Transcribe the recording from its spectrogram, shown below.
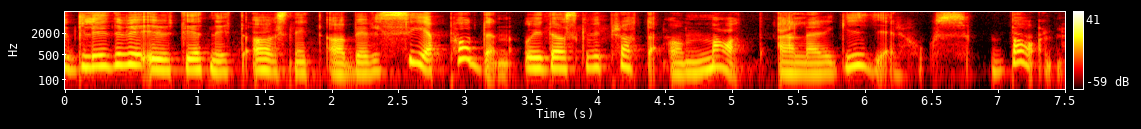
Då glider vi ut i ett nytt avsnitt av BVC-podden och idag ska vi prata om matallergier hos barn.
